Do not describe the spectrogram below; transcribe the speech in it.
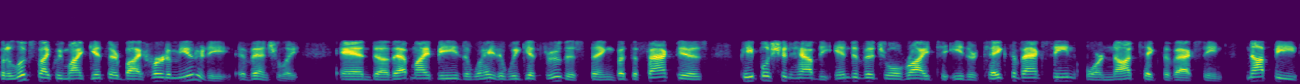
but it looks like we might get there by herd immunity eventually. And uh, that might be the way that we get through this thing. But the fact is, people should have the individual right to either take the vaccine or not take the vaccine, not be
